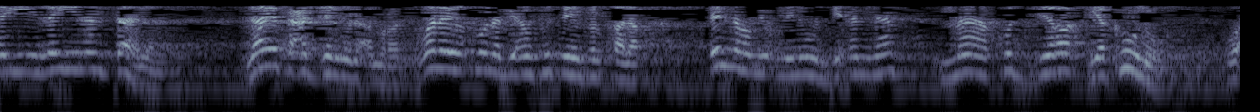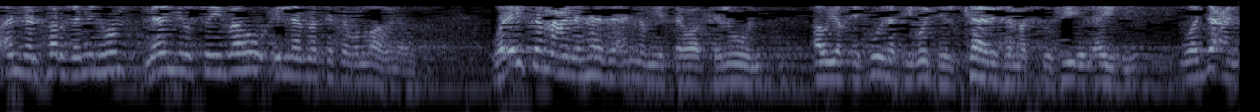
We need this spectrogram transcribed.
لينا سهلا. لا يتعجلون أمرا ولا يلقون بأنفسهم في القلق. إنهم يؤمنون بأن ما قدر يكون وأن الفرد منهم لن يصيبه إلا ما كتب الله له. وليس معنى هذا أنهم يتواكلون أو يقفون في وجه الكارثة مكتوفي الأيدي. ودعني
